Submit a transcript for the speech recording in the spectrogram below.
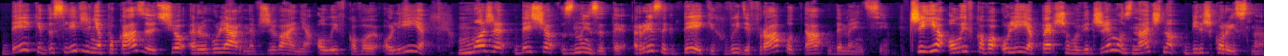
Деякі дослідження показують, що регулярне вживання оливкової олії може дещо знизити ризик деяких видів раку та деменції. Чи є оливкова олія першого віджиму значно більш корисною?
